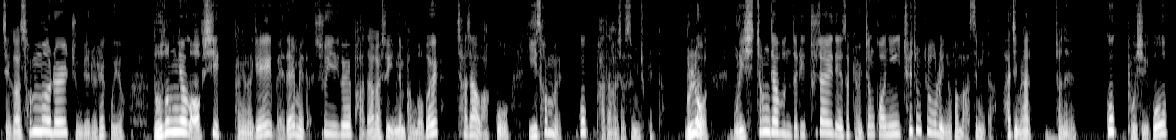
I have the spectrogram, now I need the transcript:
제가 선물을 준비를 했고요. 노동력 없이 당연하게 매달 매달 수익을 받아갈 수 있는 방법을 찾아왔고 이 선물 꼭 받아가셨으면 좋겠다. 물론 우리 시청자분들이 투자에 대해서 결정권이 최종적으로 있는 건 맞습니다. 하지만 저는 꼭 보시고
